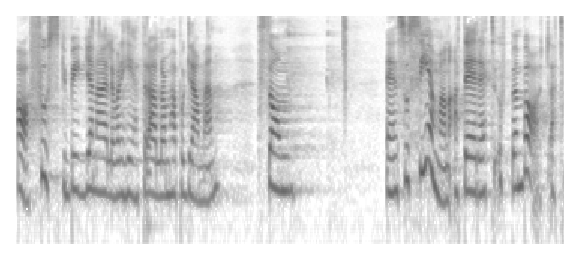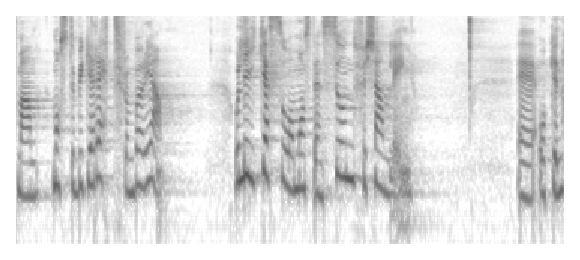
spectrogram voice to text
ja, Fuskbyggarna eller vad det heter, alla de här programmen. Som, Eh, så ser man att det är rätt uppenbart att man måste bygga rätt från början. Och likaså måste en sund församling eh, och en,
